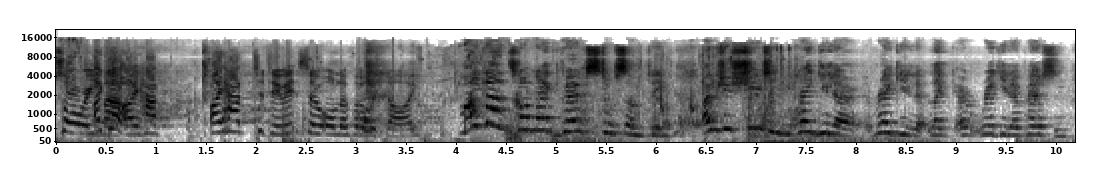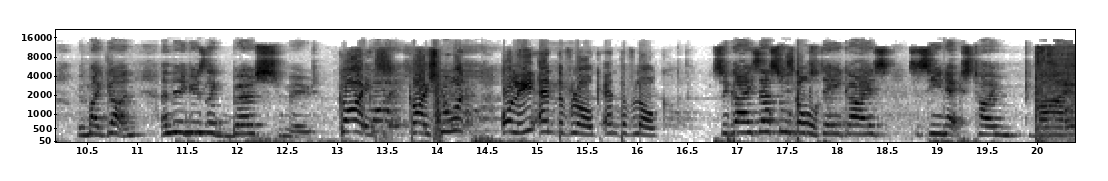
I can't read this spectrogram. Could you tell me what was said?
Sorry, I Matt. got- I had, I had to do it so Oliver would die. My gun's gone like burst or something. I was just shooting regular, regular, like a regular person with my gun, and then it goes like burst mode. Guys, guys, you want? Ollie, end the vlog. End the vlog. So guys, that's all So- for today, guys. To see you next time. Bye.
